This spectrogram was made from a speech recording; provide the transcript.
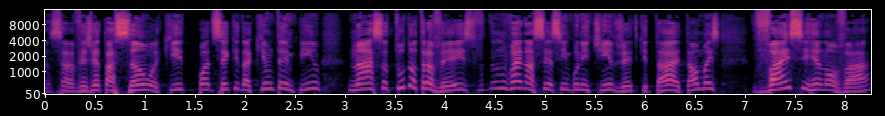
essa vegetação aqui, pode ser que daqui a um tempinho nasça tudo outra vez. Não vai nascer assim bonitinho do jeito que está e tal, mas vai se renovar.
